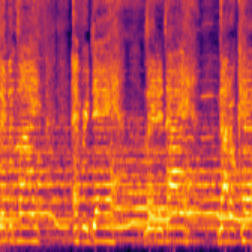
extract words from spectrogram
living life, everyday, late at night, not okay.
